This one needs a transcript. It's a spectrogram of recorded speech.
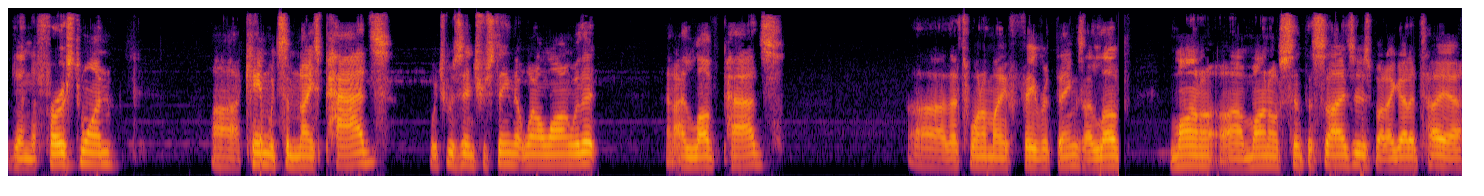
than the first one. Uh, came with some nice pads, which was interesting that went along with it. And I love pads. Uh, that's one of my favorite things. I love mono uh, mono synthesizers, but I got to tell you,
